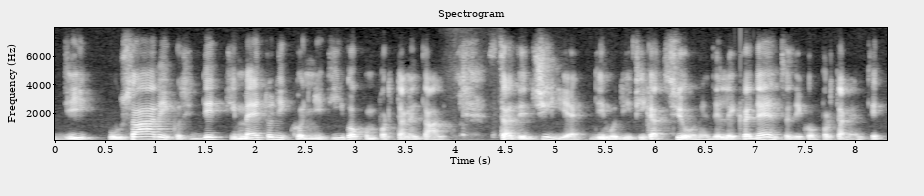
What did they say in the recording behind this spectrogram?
di usare i cosiddetti metodi cognitivo-comportamentali, strategie di modificazione delle credenze e dei comportamenti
